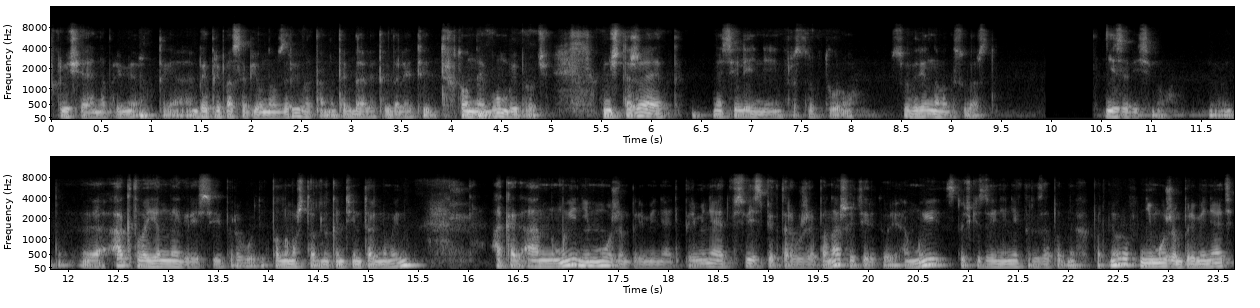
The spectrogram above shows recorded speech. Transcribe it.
включая, например, боеприпасы объемного взрыва там, и так далее, и так далее, трехтонные бомбы и прочее. Уничтожает население, инфраструктуру суверенного государства, независимого. Акт военной агрессии проводит, полномасштабную континентальную войну. А, как, а мы не можем применять, применяет весь спектр уже по нашей территории, а мы, с точки зрения некоторых западных партнеров, не можем применять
